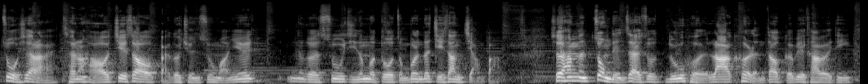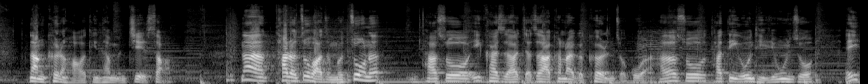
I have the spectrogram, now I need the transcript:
坐下来，才能好好介绍百科全书嘛。因为那个书籍那么多，总不能在街上讲吧。所以他们重点在说如何拉客人到隔壁咖啡厅，让客人好好听他们介绍。那他的做法怎么做呢？他说一开始他假设他看到一个客人走过来，他就说他第一个问题就问说：诶，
